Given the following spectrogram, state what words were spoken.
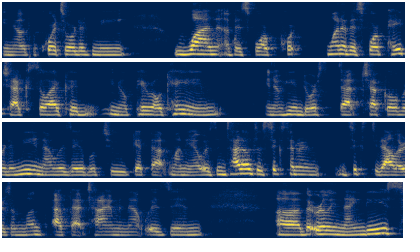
you know, the courts ordered me one of his four por- one of his four paychecks so I could, you know, payroll came, you know, he endorsed that check over to me and I was able to get that money. I was entitled to $660 a month at that time. And that was in uh, the early 90s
